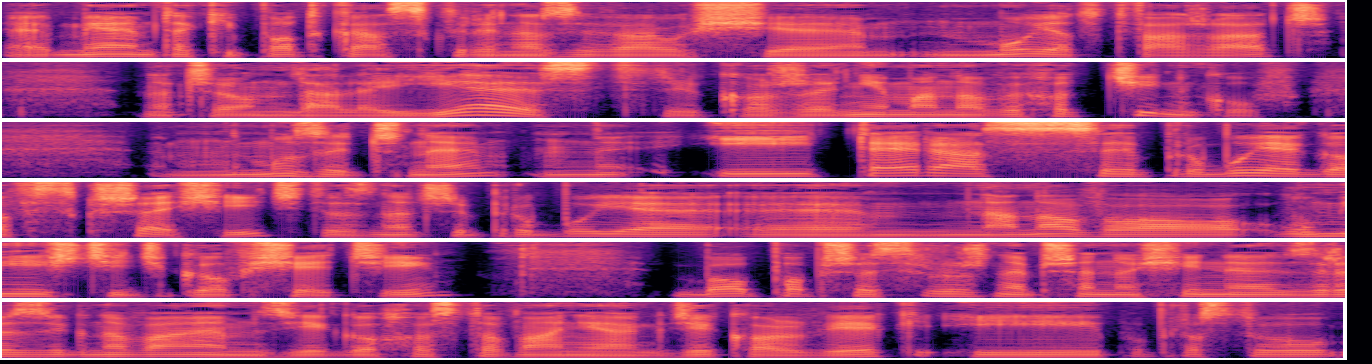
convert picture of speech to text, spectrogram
E, miałem taki podcast, który nazywał się Mój Odtwarzacz. Znaczy on dalej jest, tylko że nie ma nowych odcinków muzyczny i teraz próbuję go wskrzesić, to znaczy próbuję na nowo umieścić go w sieci, bo poprzez różne przenosiny zrezygnowałem z jego hostowania gdziekolwiek i po prostu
